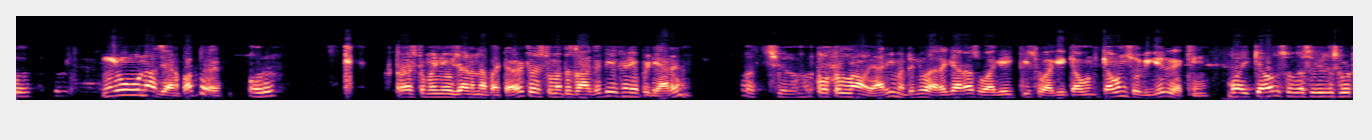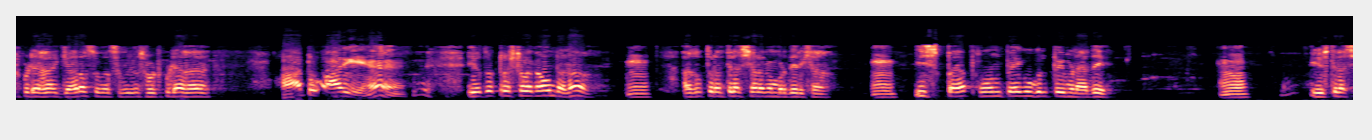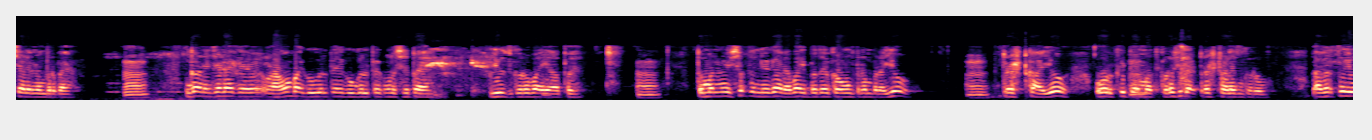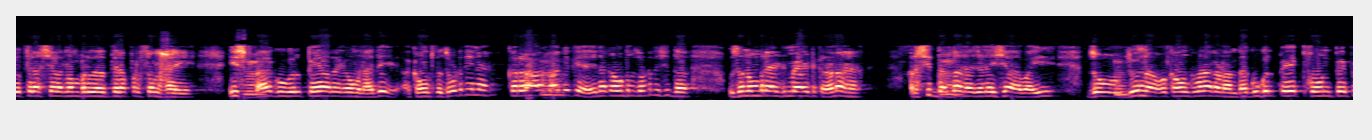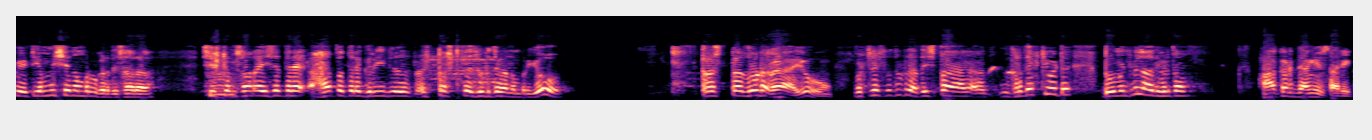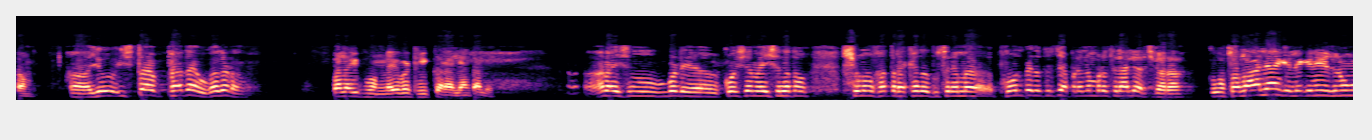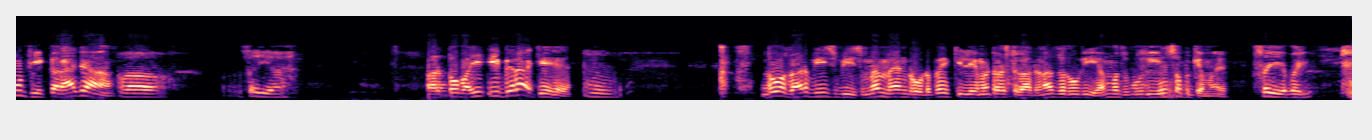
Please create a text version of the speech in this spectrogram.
न्यू ना जान पाता है। और? ट्रस्ट में न्यू जानना पड़ता है। ट्रस्ट में तो जाके देखने पड़िया रे। अच्छा। टोटल ना हो यार मतलब नहीं आ रहा ग्यारह सौ आगे इक्कीस सौ आगे इक्यावन सौ भी गिर रखे हैं। भाई इक्यावन सौ का का शॉर्ट पड़ा है ग्यारह सौ का का शॉर्ट पड़ा है। हाँ तो आ रहे हैं। ये तो ट्रस्ट वाला अकाउंट है ना। हम्म, अगर तुरंत वाला नंबर दे रखा। हम्म, इस पे फ़ोन पे गूगल पे बना दे। हम्म, इस तिरासी वाले नंबर पे। गाने जना के हाँ भाई गूगल पे गूगल पे कौन से पे यूज़ करो भाई आप। तो मन में सब तो नहीं कह रहा भाई बताओ अकाउंट नंबर आयो। ट्रस्ट का आयो और कृपया मत करो सीधा ट्रस्ट वाले में करो। अगर तू ये तिरासी वाला नंबर तेरा पर्सन है इस पे गूगल पे और वो बना दे अकाउंट तो जोड़ देना कर आगे के है ना अकाउंट तो जोड़ दे सीधा। उस नंबर ऐड में ऐड कराना है। और सीधा कहना जने से है भाई जो जो ना अकाउंट बना कर आंदा गूगल पे फ़ोन पे पेटीएम इसे नंबर पर कर दे सारा। सिस्टम सारा इसे तेरे है तो तेरे गरीब ट्रस्ट से जुड़ जाएगा नंबर यो। ट्रस्ट तो जुड़ रहा है यो। वो ट्रस्ट से जुड़ रहा था इस पर घर देख एक्टिवेट दो मिनट में ला दे फिरता हूँ हाँ कर देंगे सारे काम। हाँ यो इसका फ़ायदा होगा गड़ा पहले ही फ़ोन नहीं वो ठीक करा लें कल। अरे इसमें बड़े क्वेश्चन में इसने तो सुनो खत रखे तो दूसरे में फ़ोन पे तो तुझे अपने नंबर से ला लिया अर्च करा। तो चला जाएँगे लेकिन इसनु ठीक करा जा। हाँ सही है। और तो भाई ई बेरा के है? हम्म, 2020-20 में मेन रोड पे किलोमीटर ट्रस्ट काटना ज़रूरी है मजबूरी है सबके में। सही है भाई।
